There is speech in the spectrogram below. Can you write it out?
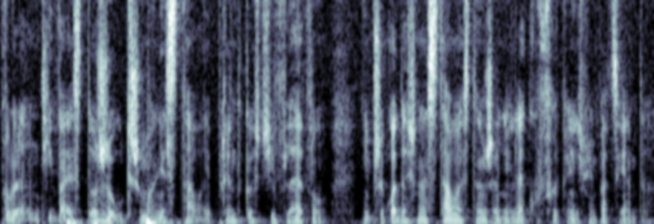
Problemem TIVA jest to, że utrzymanie stałej prędkości wlewu nie przekłada się na stałe stężenie leków w organizmie pacjenta.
